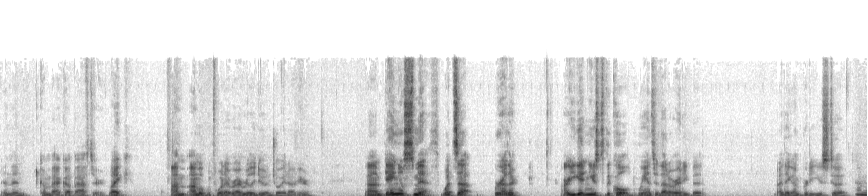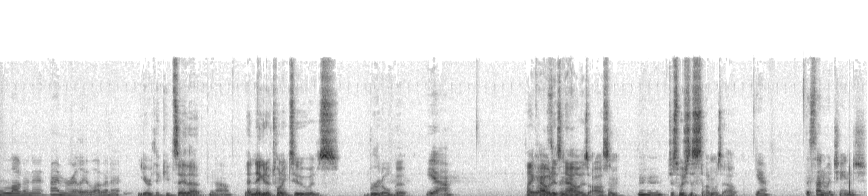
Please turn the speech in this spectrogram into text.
and then come back up after. Like, I'm I'm open for whatever. I really do enjoy it out here. Um, Daniel Smith, what's up, brother? Are you getting used to the cold? We answered that already, but I think I'm pretty used to it. I'm loving it. I'm really loving it. You ever think you'd say that? No. That negative 22 was brutal, but Yeah. like It how it is is now is awesome. Mm-hmm. Just wish the sun was out. Yeah. The sun would change.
